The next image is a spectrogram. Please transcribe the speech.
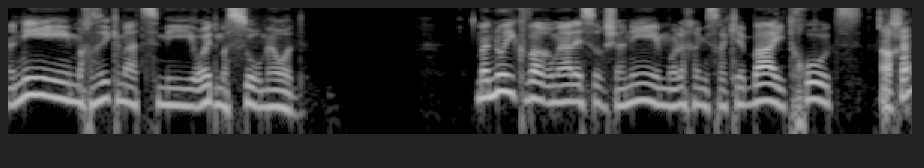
אני מחזיק מעצמי אוהד מסור מאוד. מנוי כבר מעל עשר שנים, הולך למשחקי בית, חוץ. אכן?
